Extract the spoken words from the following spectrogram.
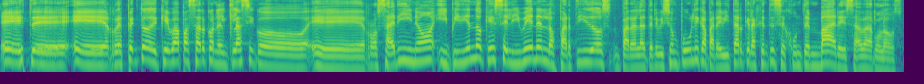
Este, eh, respecto de qué va a pasar con el clásico eh, rosarino y pidiendo que se liberen los partidos para la televisión pública para evitar que la gente se junte en bares a verlos.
